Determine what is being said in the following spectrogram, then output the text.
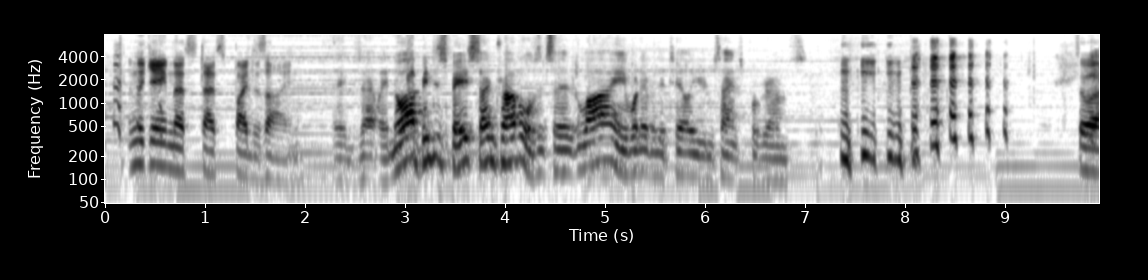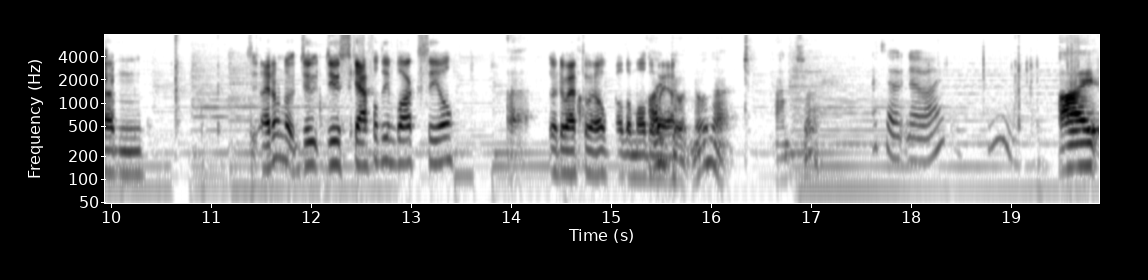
in the game, that's that's by design. Exactly. No, I've been to space. Time travels. It's a lie. Whatever they tell you in science programs. so, Yeah. um, I don't know. Do do scaffolding blocks seal, Uh, or do I have to weld, weld them all the way I don't know that answer. I don't know. I. Hmm. I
